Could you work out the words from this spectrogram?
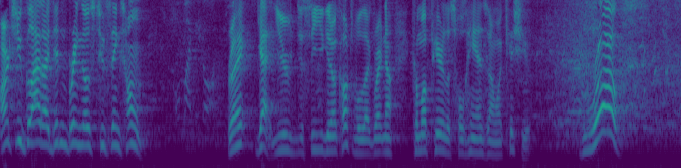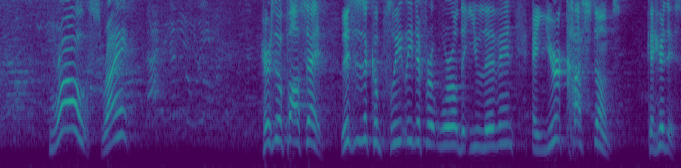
Aren't you glad I didn't bring those two things home? right? Yeah, you just see you get uncomfortable. Like right now, come up here, let's hold hands, and I want to kiss you. Gross. Gross, right? Here's what Paul says this is a completely different world that you live in, and your customs, okay, hear this.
